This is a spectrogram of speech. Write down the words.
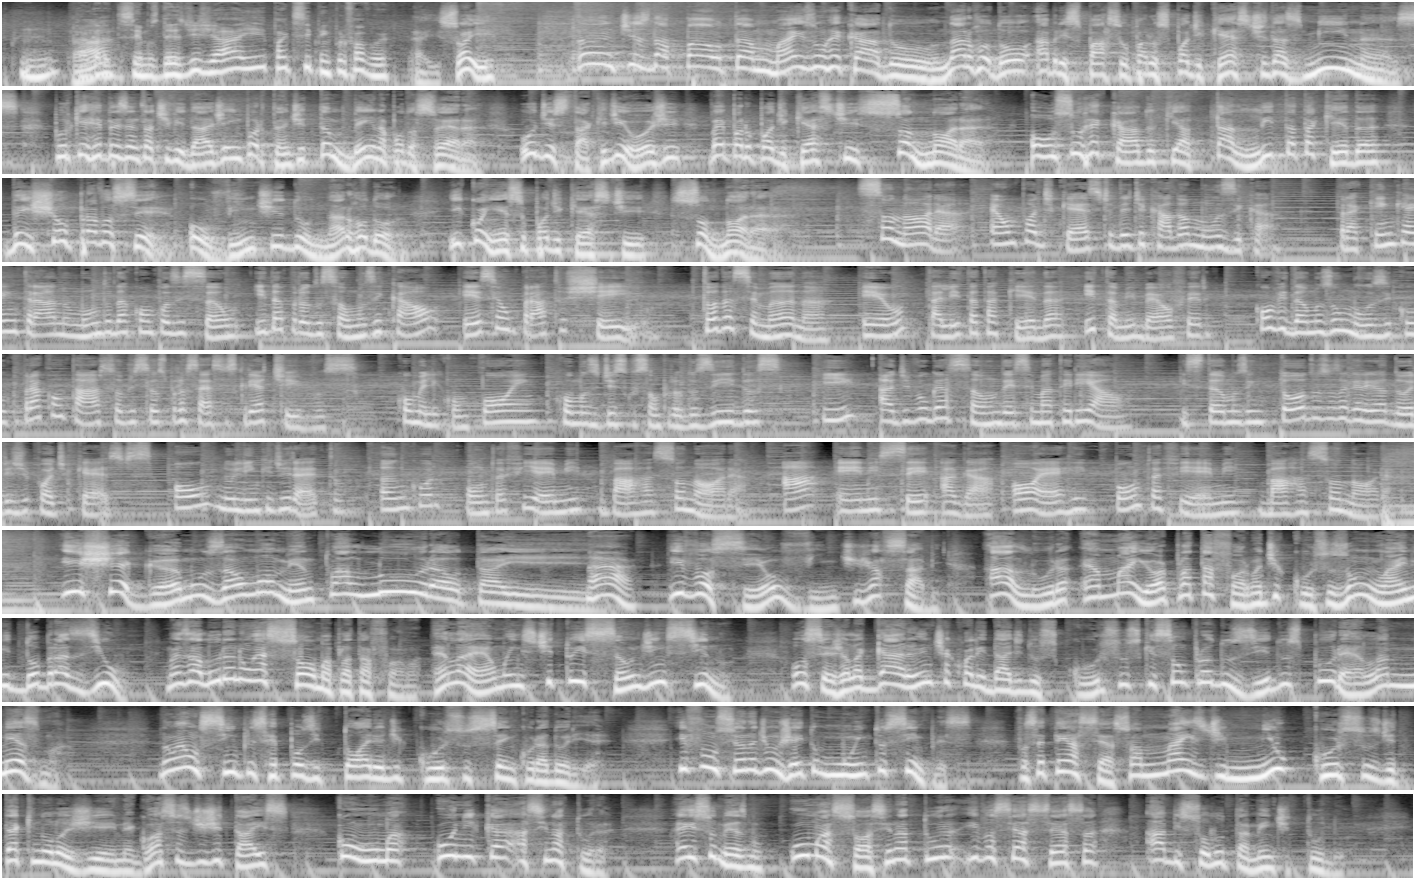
Tá? Agradecemos desde já e participem, por favor. É isso aí. Antes da pauta, mais um recado. Naruhodô abre espaço para os podcasts das Minas, porque representatividade é importante também na podosfera. O destaque de hoje vai para o podcast Sonora. Ouça o recado que a Talita Takeda deixou para você, ouvinte do Naruhodô, e conheça o podcast Sonora. Sonora é um podcast dedicado à música. Para quem quer entrar no mundo da composição e da produção musical, esse é um prato cheio. Toda semana, eu, Talita Takeda e Tami Belfer convidamos um músico para contar sobre seus processos criativos, como ele compõe, como os discos são produzidos e a divulgação desse material. Estamos em todos os agregadores de podcasts ou no link direto anchor.fm barra sonora anchor.fm barra sonora E chegamos ao momento Alura, Altair. Ah, E você, ouvinte, já sabe, a Alura é a maior plataforma de cursos online do Brasil. Mas a Alura não é só uma plataforma, ela é uma instituição de ensino. Ou seja, ela garante a qualidade dos cursos que são produzidos por ela mesma. Não é um simples repositório de cursos sem curadoria. E funciona de um jeito muito simples. Você tem acesso a mais de mil cursos de tecnologia e negócios digitais com uma única assinatura. É isso mesmo, uma só assinatura e você acessa absolutamente tudo.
